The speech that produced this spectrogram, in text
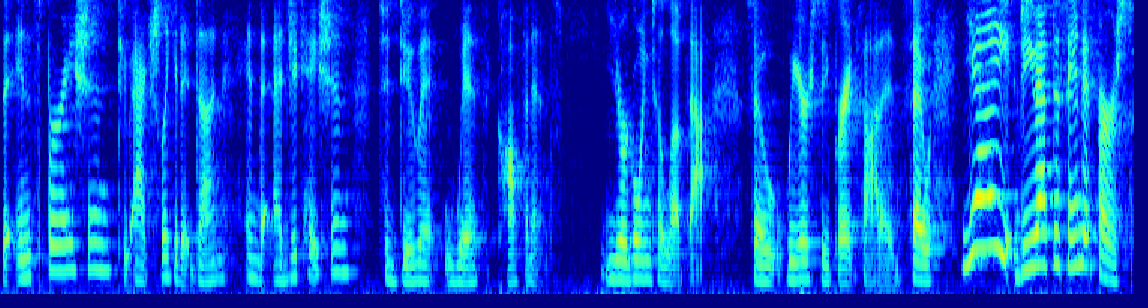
the inspiration to actually get it done, and the education to do it with confidence. You're going to love that. So we are super excited. So yay! Do you have to sand it first?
